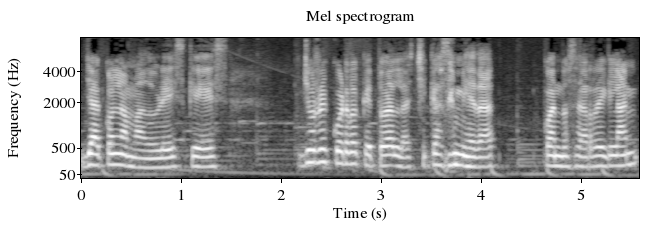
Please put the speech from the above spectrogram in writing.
ya con la madurez que es... Yo recuerdo que todas las chicas de mi edad, cuando se arreglan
